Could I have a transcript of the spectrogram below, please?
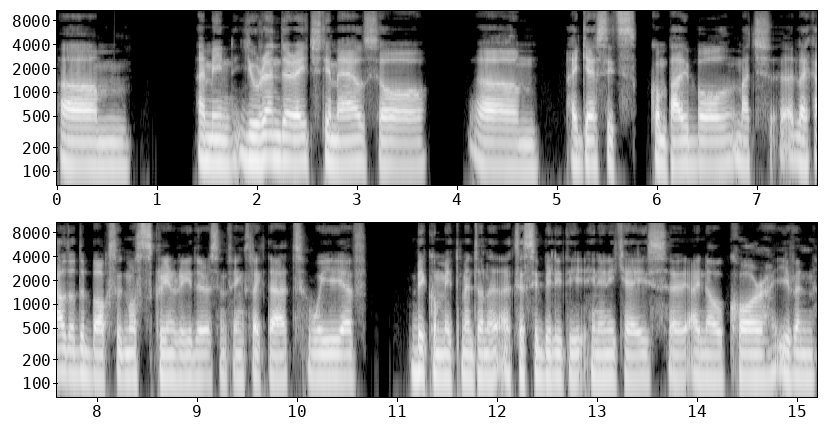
um, I mean, you render HTML, so um, I guess it's compatible much uh, like out of the box with most screen readers and things like that. We have big commitment on accessibility in any case. Uh, I know Core even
